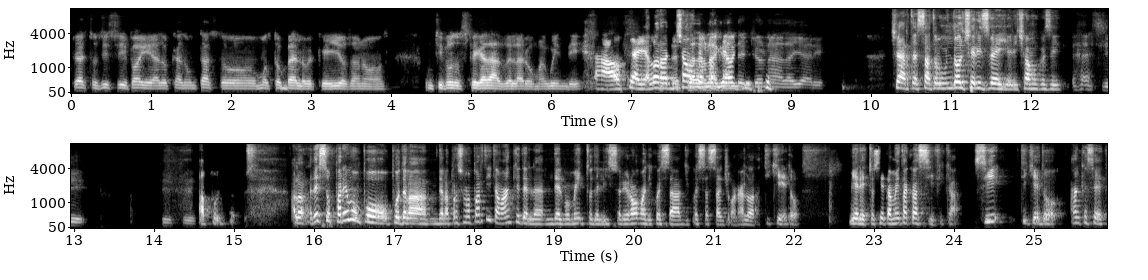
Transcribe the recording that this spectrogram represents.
Certo, sì, sì, poi ha toccato un tasto molto bello perché io sono un tifoso sfegatato della Roma, quindi ah, ok, allora diciamo è stata una grande oggi... giornata ieri. Certo, è stato un dolce risveglio, diciamo così. Eh, sì. Sì, sì. Appunto. Allora, adesso parliamo un po', un po della, della, prossima partita, ma anche del, del momento dell'History Roma di questa, di questa, stagione. Allora, ti chiedo, mi hai detto siete a metà classifica. Sì, ti chiedo, anche se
